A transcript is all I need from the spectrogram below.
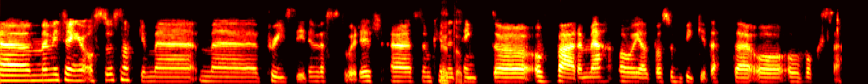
men vi trenger også å snakke med, med pre-seed investorer som kunne Nettopp. tenkt å, å, være med og hjelpe oss å bygge dette og, og vokse.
